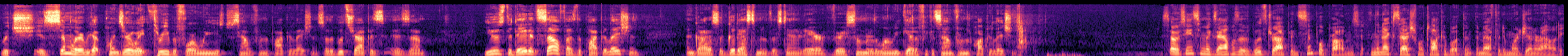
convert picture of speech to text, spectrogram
which is similar. We got 0.083 before when we used to sample from the population. So the bootstrap is, is um, used the data itself as the population and got us a good estimate of the standard error, very similar to the one we'd get if we could sample from the population. So we've seen some examples of the bootstrap in simple problems. In the next section, we'll talk about the, the method in more generality.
